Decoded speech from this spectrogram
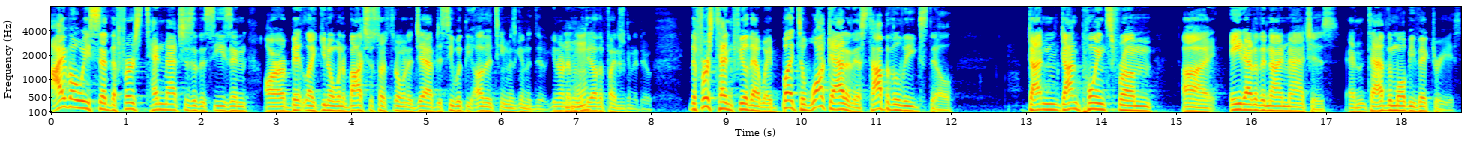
I've always said the first 10 matches of the season are a bit like, you know, when a boxer starts throwing a jab to see what the other team is going to do. You know what I mean? What the other fighter's going to do. The first 10 feel that way. But to walk out of this, top of the league still, gotten gotten points from uh, eight out of the nine matches, and to have them all be victories.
